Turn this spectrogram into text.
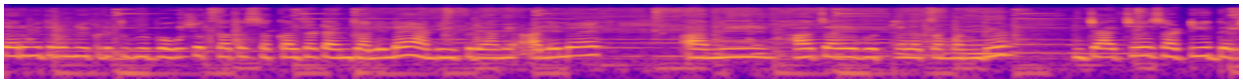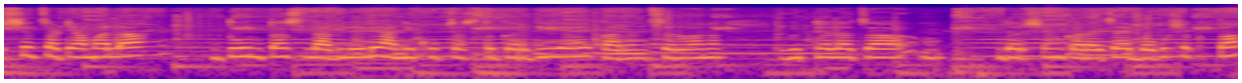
तर मित्रांनो इकडे तुम्ही बघू शकता आता सकाळचा टाईम झालेला आहे आणि इकडे आम्ही आलेलो आहेत. आणि हाच आहे विठ्ठलाचं मंदिर ज्याच्यासाठी दर्शनसाठी आम्हाला दोन तास लागलेले आणि खूप जास्त गर्दी आहे कारण सर्वांना विठ्ठलाचा दर्शन करायचं आहे. बघू शकता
